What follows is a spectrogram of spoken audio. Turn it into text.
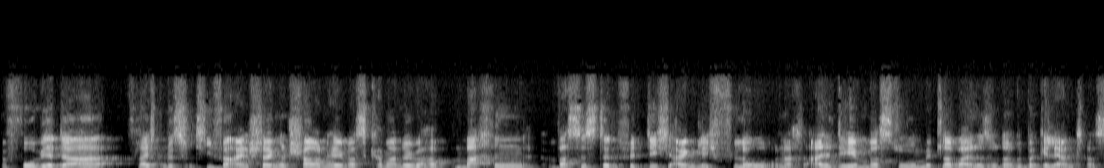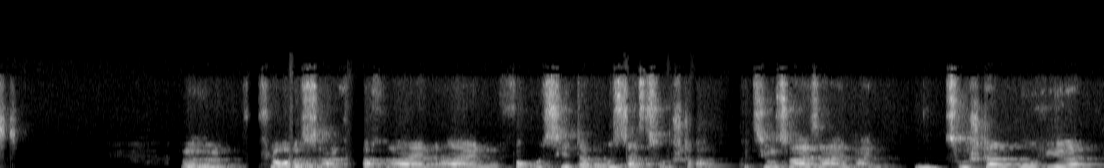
Bevor wir da vielleicht ein bisschen tiefer einsteigen und schauen, hey, was kann man da überhaupt machen? Was ist denn für dich eigentlich Flow nach all dem, was du mittlerweile so darüber gelernt hast? Ähm, Flow ist einfach ein, ein fokussierter Bewusstseinszustand, beziehungsweise ein, ein Zustand, wo wir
